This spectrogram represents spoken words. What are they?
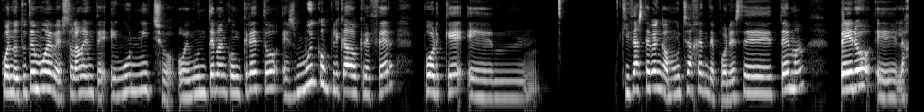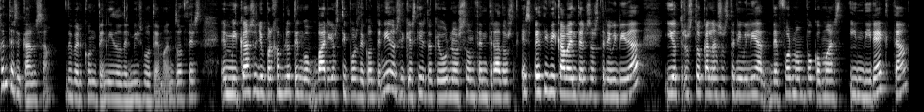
cuando tú te mueves solamente en un nicho o en un tema en concreto, es muy complicado crecer porque em, quizás te venga mucha gente por ese tema, pero eh, la gente se cansa de ver contenido del mismo tema. Entonces, en mi caso, yo por ejemplo tengo varios tipos de contenidos y que es cierto que unos son centrados específicamente en sostenibilidad y otros tocan la sostenibilidad de forma un poco más indirecta.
